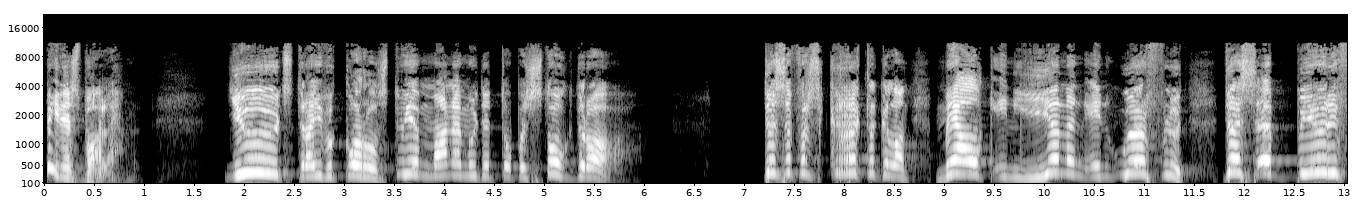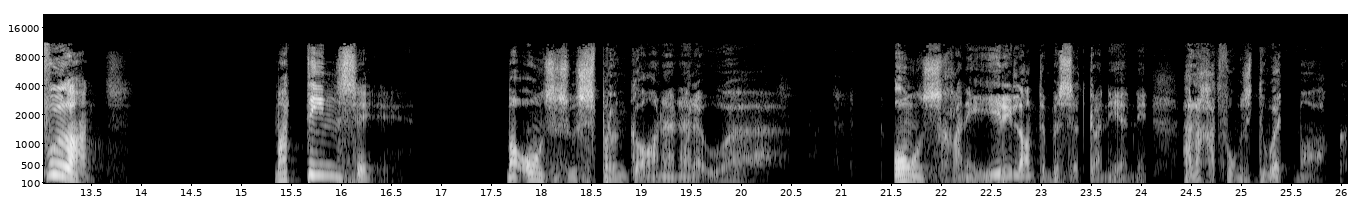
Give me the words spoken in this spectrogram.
tennisballe. Huge drywe korrels, twee manne moet dit op 'n stok dra. Dis 'n verskriklike land, melk en honing en oorvloed. Dis 'n beautiful land. Maar 10 sê, maar ons is so sprinkane in hulle oë. Ons gaan nie hierdie land in besit kan neem nie. Hulle gaan vir ons doodmaak.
